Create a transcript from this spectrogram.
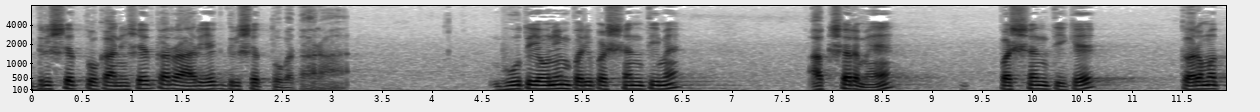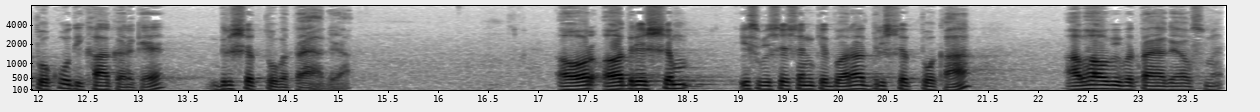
दृश्यत्व का निषेध कर रहा है एक दृश्यत्व बता रहा है। भूत यौनिम परिपश्यंती में, अक्षर में पश्यंती के कर्मत्व को दिखा करके दृश्यत्व बताया गया। और अदृश्यम इस विशेषण के द्वारा दृश्यत्व का अभाव भी बताया गया उसमें।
